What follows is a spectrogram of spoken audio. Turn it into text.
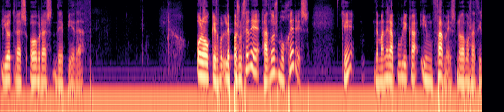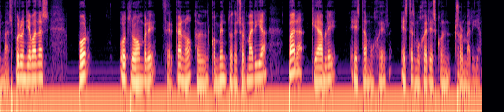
y otras obras de piedad. O lo que le sucede a dos mujeres que de manera pública infames, no vamos a decir más, fueron llevadas por otro hombre cercano al convento de Sor María para que hable esta mujer, estas mujeres con Sor María.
